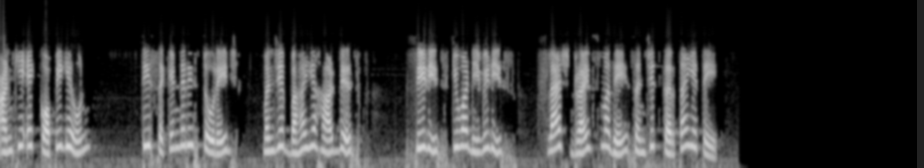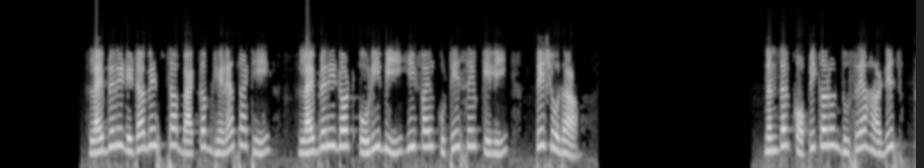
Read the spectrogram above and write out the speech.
आणखी एक कॉपी घेऊन ती सेकंडरी स्टोरेज म्हणजे बाह्य हार्ड डिस्क सीडीएस किंवा डीव्हीडीएस फ्लॅश ड्राइव्हसमध्ये संचित करता येते. लायब्ररी डेटाबेसचा बॅकअप घेण्यासाठी libraryओडीबी ही फाईल कुठे सेव्ह केली ते शोधा. नंतर कॉपी करून दुसऱ्या हार्ड डिस्क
